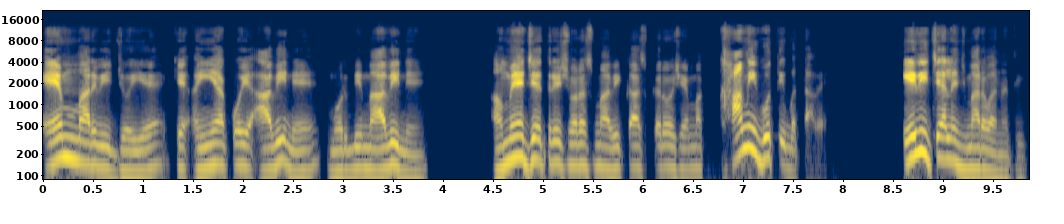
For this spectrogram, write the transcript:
એમ મારવી જોઈએ કે અહીંયા કોઈ આવીને, મોરબીમાં આવીને, અમે જે ત્રીસ વર્ષમાં વિકાસ કર્યો છે, એમાં ખામી ગોતી બતાવે. એવી ચેલેન્જ મારવા નથી.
